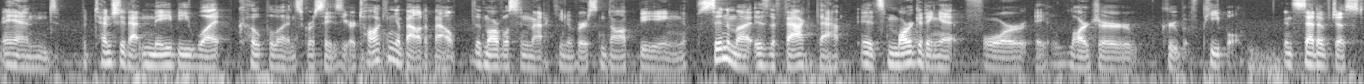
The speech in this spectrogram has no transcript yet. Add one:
And potentially that may be what Coppola and Scorsese are talking about about the Marvel Cinematic Universe not being cinema is the fact that it's marketing it for a larger group of people instead of just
